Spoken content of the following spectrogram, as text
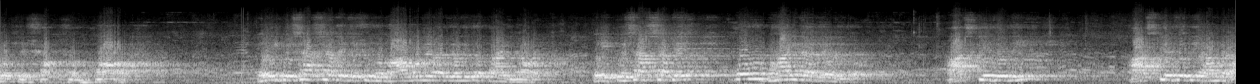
করতে সক্ষম হয় এই পেশার সাথে যে শুধু মা বোনেরা জড়িত তাই নয়, এই পেশার সাথে বহু ভাইরা জড়িত। আজকে যদি আজকে যদি আমরা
